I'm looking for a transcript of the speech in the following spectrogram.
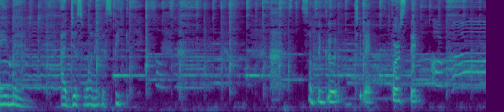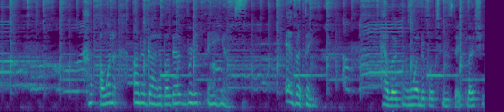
amen. I just wanted to speak something good today. First thing, I want to honor God above everything else. Everything. Have a wonderful Tuesday. Bless you.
